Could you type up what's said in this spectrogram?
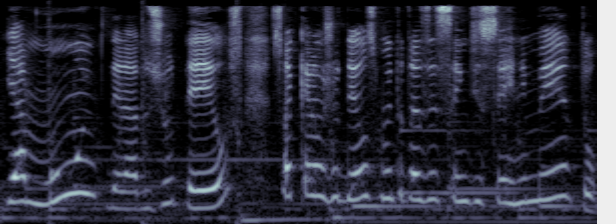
e a muitos eram judeus, só que eram judeus muitas das vezes sem discernimento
